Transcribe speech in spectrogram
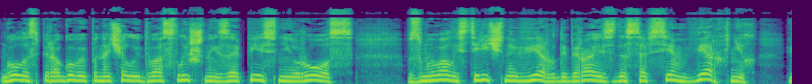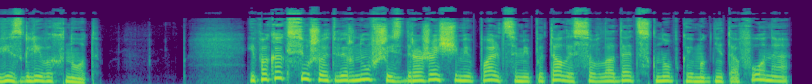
Голос Пироговой поначалу едва слышный за песни рос, взмывал истерично вверх, добираясь до совсем верхних визгливых нот. И пока Ксюша, отвернувшись, дрожащими пальцами пыталась совладать с кнопкой магнитофона,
